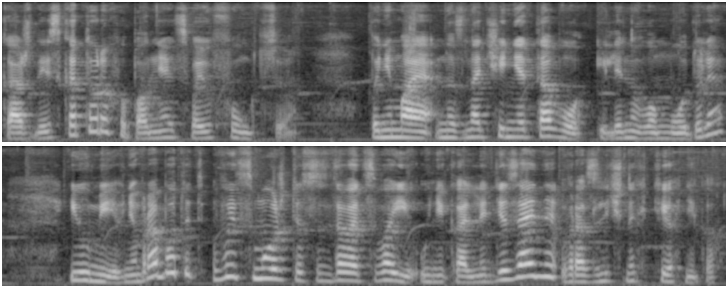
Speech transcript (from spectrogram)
каждый из которых выполняет свою функцию. Понимая назначение того или иного модуля и умея в нем работать, вы сможете создавать свои уникальные дизайны в различных техниках,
